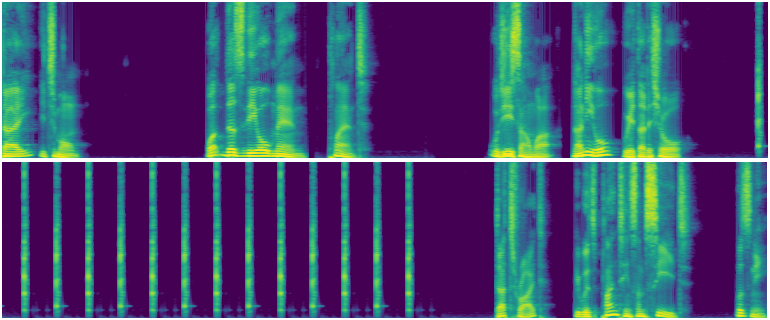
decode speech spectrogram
第1問 What does the old man plant? おじいさんは何を植えたでしょう That's right. He was planting some seeds, wasn't he?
